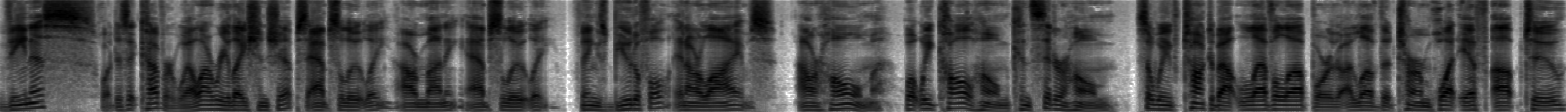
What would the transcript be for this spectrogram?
Venus, what does it cover? Well, our relationships, absolutely. Our money, absolutely. Things beautiful in our lives. Our home, what we call home, consider home. So we've talked about level up, or I love the term what if up to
